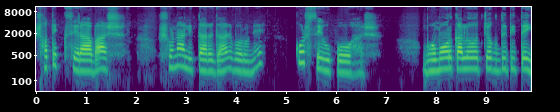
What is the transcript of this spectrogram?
শতেক সেরা বাস, সোনালি তার গার বরণে করছে উপহাস। ভোমর কালো চোখ দুটিতেই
